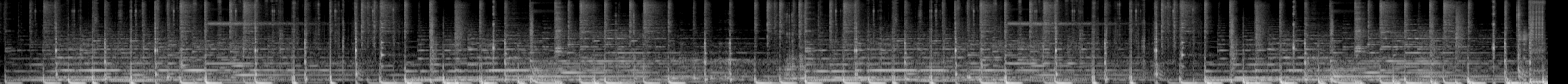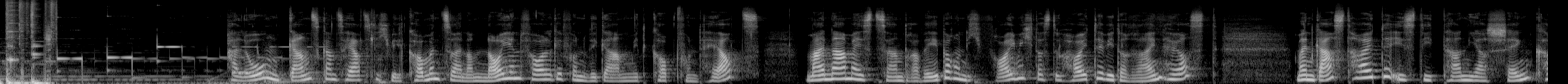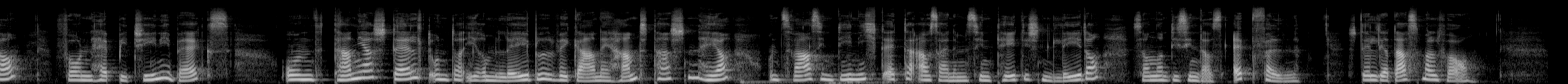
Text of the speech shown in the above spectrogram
Hallo und ganz, ganz herzlich willkommen zu einer neuen Folge von Vegan mit Kopf und Herz. Mein Name ist Sandra Weber und ich freue mich, dass du heute wieder reinhörst. Mein Gast heute ist die Tanja Schenker von Happy Genie Bags und Tanja stellt unter ihrem Label vegane Handtaschen her und zwar sind die nicht etwa aus einem synthetischen Leder, sondern die sind aus Äpfeln. Stell dir das mal vor.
